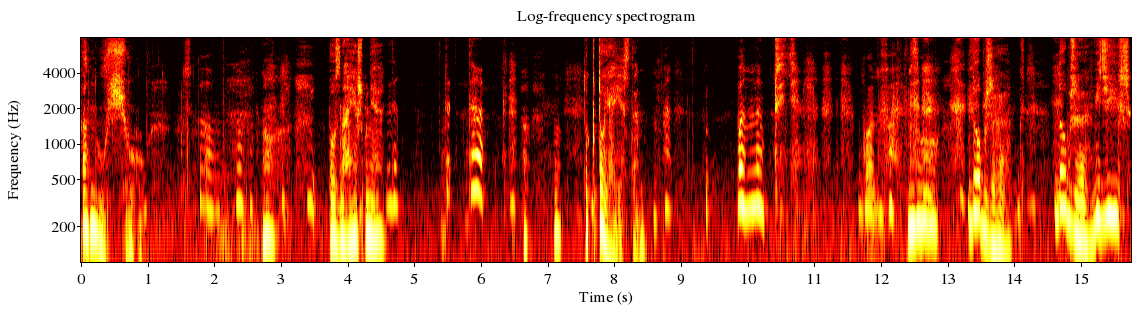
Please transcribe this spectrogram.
Hanusiu, Co? no, poznajesz mnie? Tak, To kto ja jestem? pan nauczyciel Godwald. No, dobrze, dobrze, widzisz?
